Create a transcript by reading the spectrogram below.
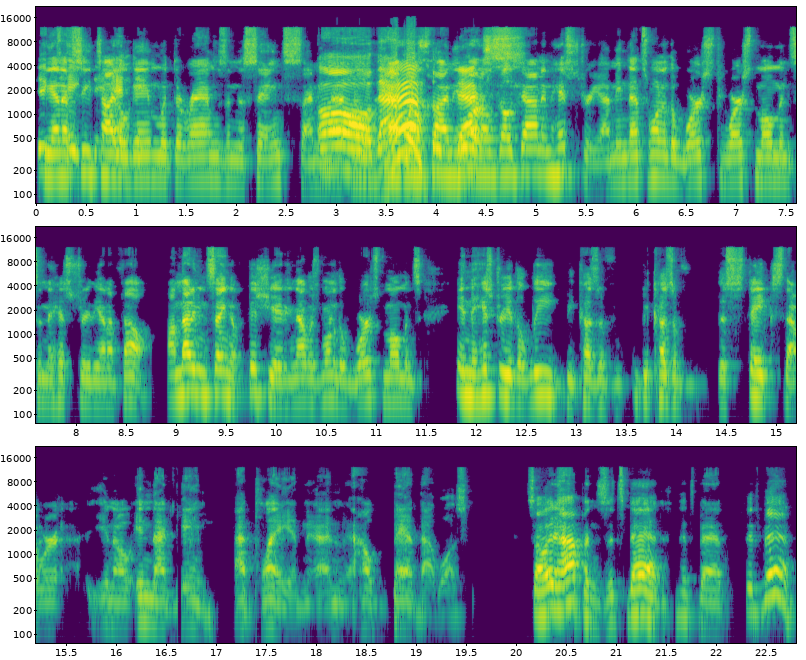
The NFC title game with the Rams and the Saints. I mean, Oh, that, that Yeah, was I mean, that'll go down in history. I mean, that's one of the worst, worst moments in the history of the NFL. I'm not even saying officiating. That was one of the worst moments in the history of the league because of because of the stakes that were, you know, in that game at play and and how bad that was. So it happens. It's bad. It's bad. It's bad.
